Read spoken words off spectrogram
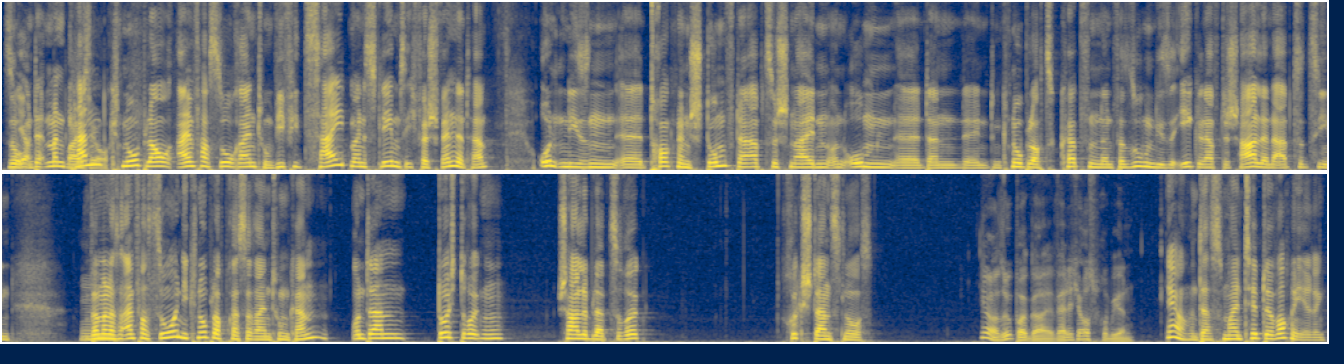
So, Ja, und man kann auch. Knoblauch einfach so reintun. Wie viel Zeit meines Lebens ich verschwendet habe, unten diesen äh, trockenen Stumpf da abzuschneiden und oben äh, dann den, den Knoblauch zu köpfen, dann versuchen, diese ekelhafte Schale da abzuziehen. Wenn man Mhm. das einfach so in die Knoblauchpresse reintun kann und dann durchdrücken, Schale bleibt zurück, rückstandslos. Ja, super geil. Werde ich ausprobieren. Ja, und das ist mein Tipp der Woche, Erik.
